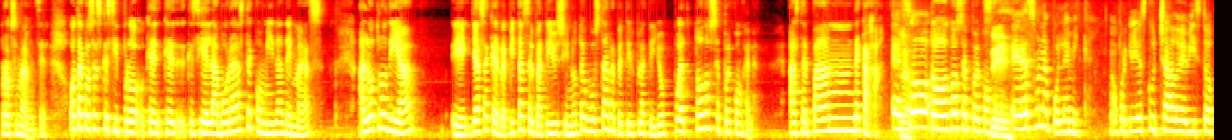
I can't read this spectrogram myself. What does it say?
próxima a vencer. Otra cosa es que si, que, que, si elaboraste comida de más, al otro día eh, ya sea que repitas el platillo y si no te gusta repetir platillo, pues todo se puede congelar hasta el pan de caja. Eso. Todo se puede congelar. Es una polémica, ¿no? Porque yo he escuchado, he visto.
